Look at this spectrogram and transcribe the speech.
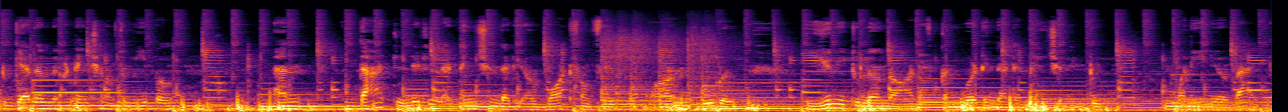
to gather the attention of the people, and that little attention that you have bought from Facebook or Google, you need to learn the art of converting that attention into money in your bank.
